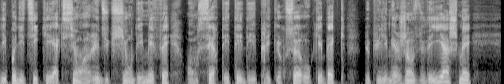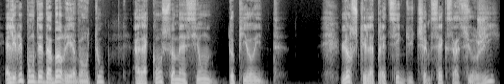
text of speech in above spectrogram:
Les politiques et actions en réduction des méfaits ont certes été des précurseurs au Québec depuis l'émergence du VIH, mais elles répondaient d'abord et avant tout à la consommation d'opioïdes. Lorsque la pratique du chemsex a surgi,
